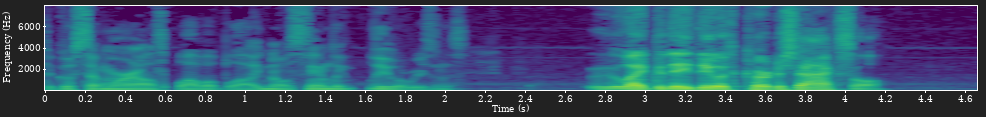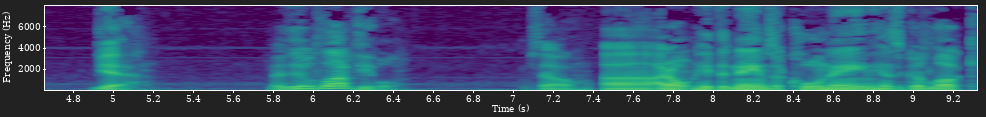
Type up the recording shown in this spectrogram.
to go somewhere else. Blah blah blah. You know, same legal reasons. Like they did with Curtis Axel. Yeah, they do with a lot of people. So uh, I don't hate the name. It's a cool name. He has a good look.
